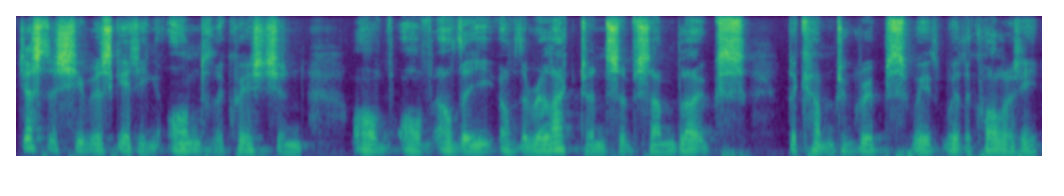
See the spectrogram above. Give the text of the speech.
just as she was getting onto the question of, of, of the of the reluctance of some blokes to come to grips with, with equality,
